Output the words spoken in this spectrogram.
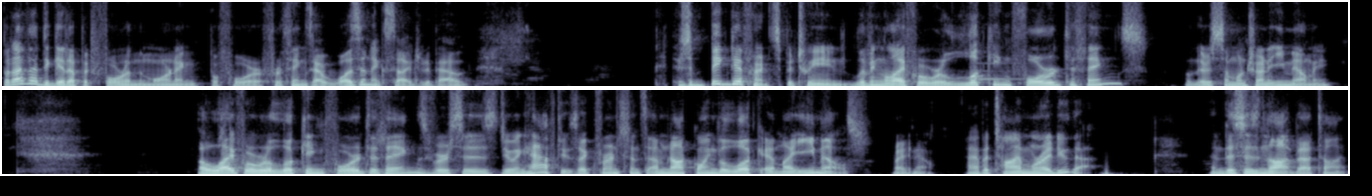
But I've had to get up at four in the morning before for things I wasn't excited about. There's a big difference between living a life where we're looking forward to things. Oh, there's someone trying to email me. A life where we're looking forward to things versus doing have tos. Like, for instance, I'm not going to look at my emails right now. I have a time where I do that. And this is not that time.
